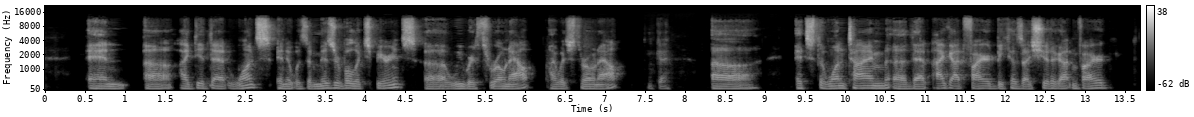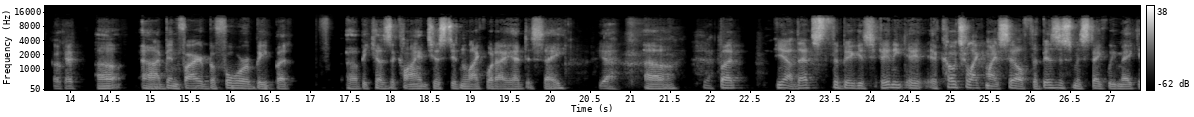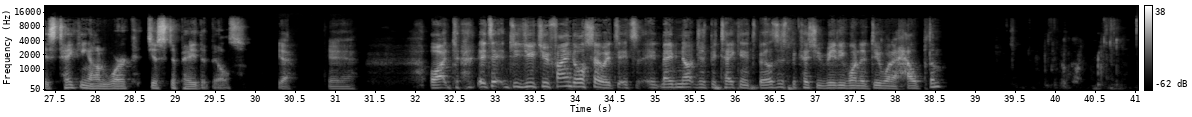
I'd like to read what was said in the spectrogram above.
and uh, I did that once, and it was a miserable experience. Uh, we were thrown out. I was thrown out. Okay. Uh, it's the one time uh, that I got fired because I should have gotten fired. Okay. Uh, I've been fired before, but uh, because the client just didn't like what I had to say. Yeah. Uh, yeah. But yeah, that's the biggest. Any a coach like myself, the business mistake we make is taking on work just to pay the bills. Yeah. Yeah. Yeah. Or it's it, did you do you find also it's it's it maybe not just be taking its bills, it's because you really want to do want to help them.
